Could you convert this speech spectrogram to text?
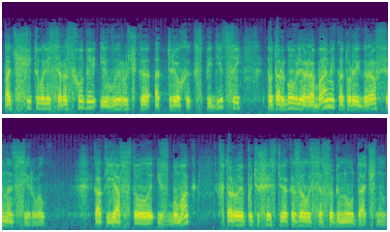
подсчитывались расходы и выручка от трех экспедиций по торговле рабами, которые граф финансировал. Как явствовало из бумаг, второе путешествие оказалось особенно удачным.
